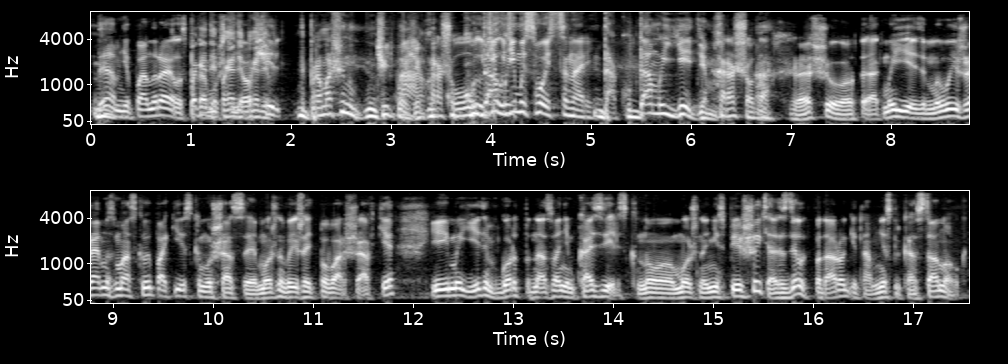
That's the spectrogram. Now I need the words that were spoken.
Да, мне понравилось. Погоди, погоди, погоди. Про машину чуть позже. А, хорошо. У, Димы свой сценарий. Да, куда мы едем? Хорошо, А, да. хорошо. Так, мы едем. Мы выезжаем из Москвы по Киевскому шоссе. Можно выезжать по Варшавке. И мы едем в город под названием Козельск. Но можно не спешить, а сделать по дороге там несколько остановок.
